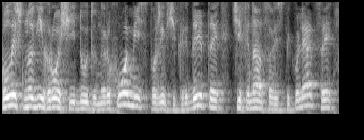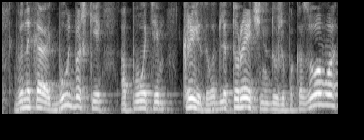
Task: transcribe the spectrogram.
Коли ж нові гроші йдуть у нерухомість, споживчі кредити чи фінансові спекуляції, виникають бульбашки, а потім кризи. От для Туреччини дуже показово,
